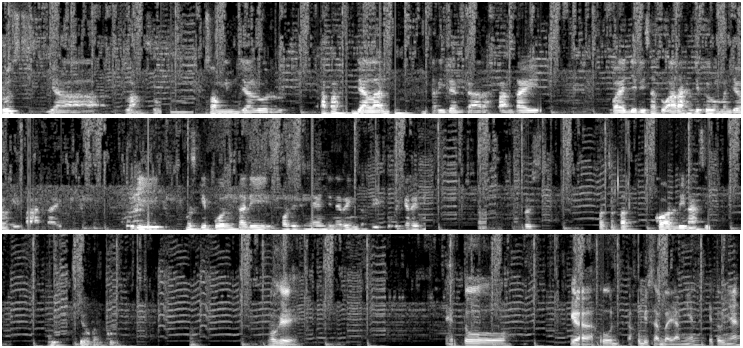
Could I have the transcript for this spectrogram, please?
Terus ya langsung kosongin jalur apa jalan dari dan ke arah pantai supaya jadi satu arah gitu menjauhi pantai. Jadi meskipun tadi posisinya engineering, tapi aku pikir ini uh, terus cepat-cepat koordinasi. Itu jawabanku. Oke. Itu ya aku aku bisa bayangin itunya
